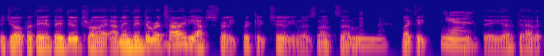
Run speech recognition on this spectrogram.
a joke, but they, they do try. I mean, they, they retire the apps fairly quickly too. You know, it's not um, mm. like they yeah they uh, they have it.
